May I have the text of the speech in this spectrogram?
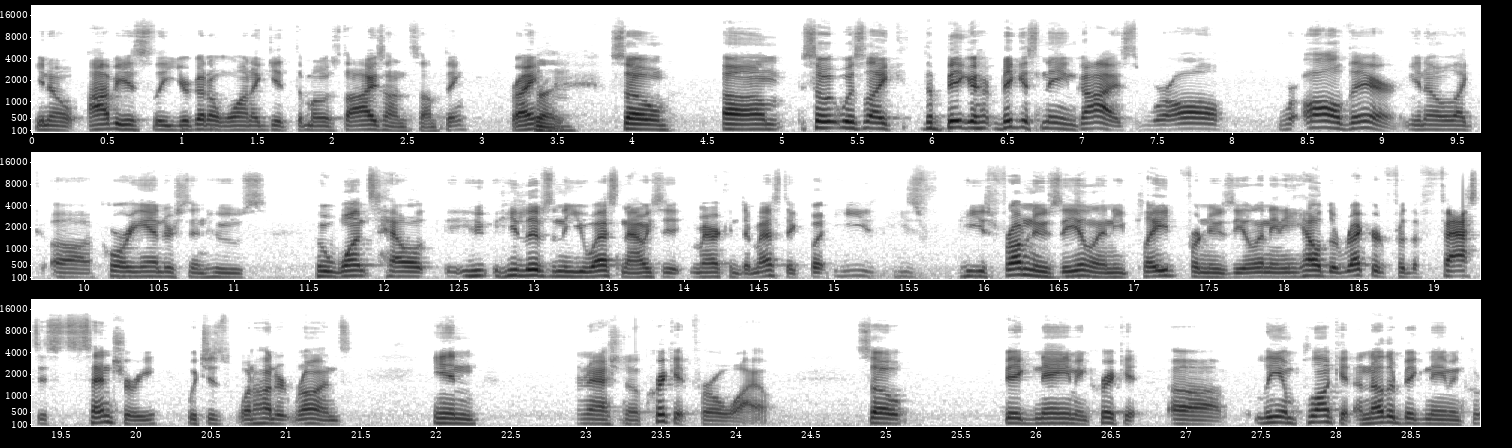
You know, obviously you're going to want to get the most eyes on something, right? Right. So, um, so it was like the bigger, biggest name guys were all were all there. You know, like uh, Corey Anderson, who's who once held. He, he lives in the U.S. now. He's an American domestic, but he he's he's from New Zealand. He played for New Zealand, and he held the record for the fastest century, which is 100 runs, in international cricket for a while. So, big name in cricket. Uh, Liam Plunkett, another big name in cr-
